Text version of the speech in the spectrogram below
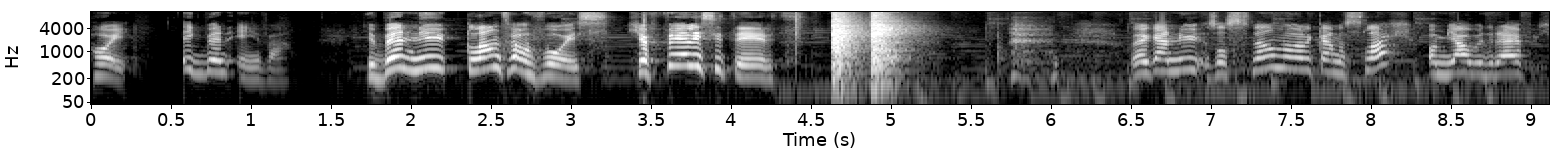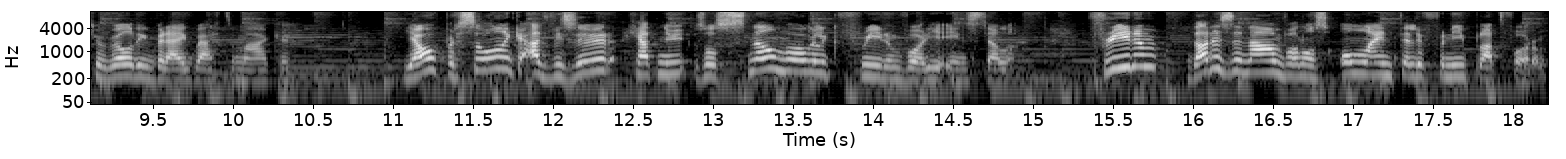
Hoi, ik ben Eva. Je bent nu klant van Voice. Gefeliciteerd! Wij gaan nu zo snel mogelijk aan de slag om jouw bedrijf geweldig bereikbaar te maken. Jouw persoonlijke adviseur gaat nu zo snel mogelijk Freedom voor je instellen. Freedom, dat is de naam van ons online telefonieplatform.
